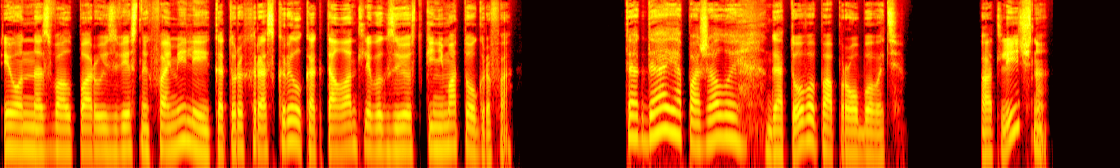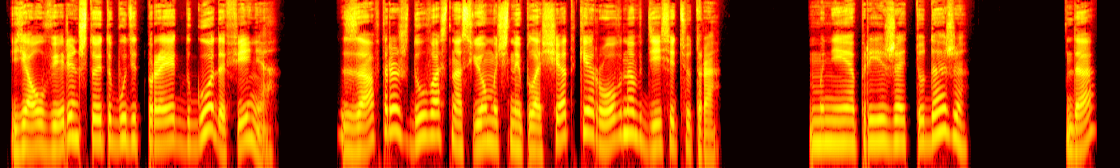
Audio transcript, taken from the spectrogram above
И он назвал пару известных фамилий, которых раскрыл как талантливых звезд кинематографа. Тогда я, пожалуй, готова попробовать. Отлично. Я уверен, что это будет проект года, Феня. Завтра жду вас на съемочной площадке ровно в 10 утра. Мне приезжать туда же? Да.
